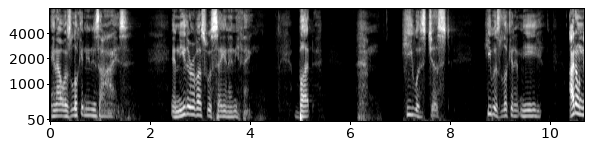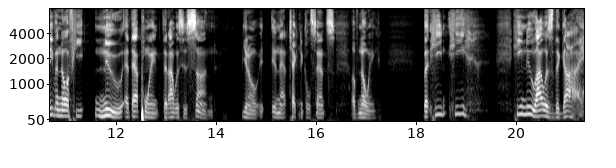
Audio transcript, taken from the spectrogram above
and I was looking in His eyes, and neither of us was saying anything, but he was just, he was looking at me. I don't even know if he knew at that point that I was his son, you know, in that technical sense of knowing. But he, he, he knew I was the guy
